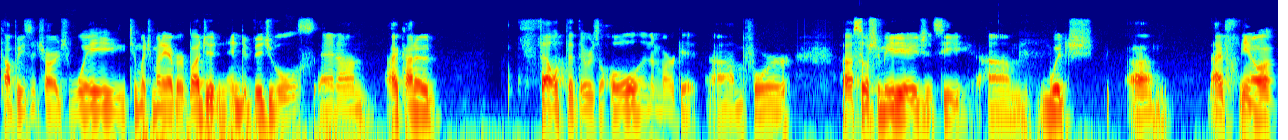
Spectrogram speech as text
companies that charge way too much money out of our budget and individuals. And um, I kind of felt that there was a hole in the market um, for a social media agency, um, which um, I've, you know,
